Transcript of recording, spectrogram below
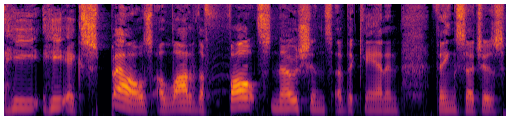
he he expels a lot of the false notions of the canon things such as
